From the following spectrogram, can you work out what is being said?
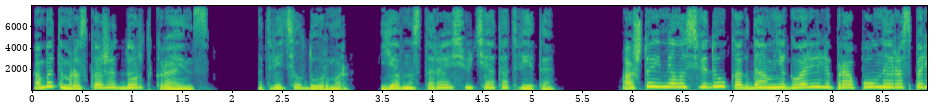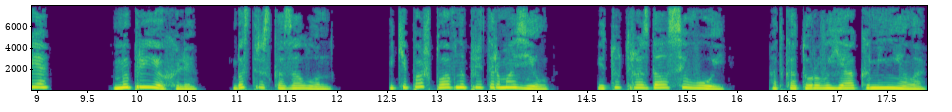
«Об этом расскажет Дорт Крайнс», — ответил Дормар, явно стараясь уйти от ответа. «А что имелось в виду, когда мне говорили про полное распоря...» «Мы приехали», — быстро сказал он. Экипаж плавно притормозил, и тут раздался вой, от которого я окаменела.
